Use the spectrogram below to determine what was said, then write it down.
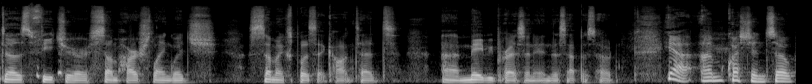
does feature some harsh language, some explicit content, uh, may be present in this episode. Yeah. Um, question. So,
